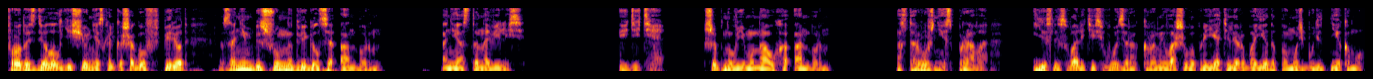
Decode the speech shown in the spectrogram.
Фродо сделал еще несколько шагов вперед, за ним бесшумно двигался Анборн. Они остановились. «Идите», — шепнул ему на ухо Анборн. «Осторожнее справа. Если свалитесь в озеро, кроме вашего приятеля-рабоеда помочь будет некому.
